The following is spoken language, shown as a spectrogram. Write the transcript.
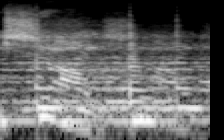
Thank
